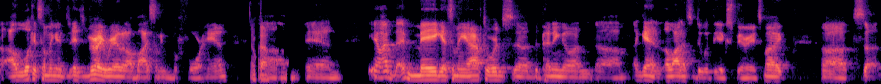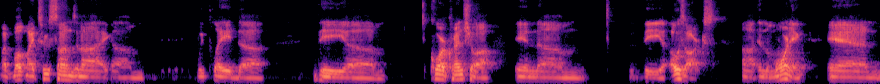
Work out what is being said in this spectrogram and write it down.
uh, I'll look at something. it's very rare that I'll buy something beforehand. Okay. Um, and you know, I, I, may get something afterwards, uh, depending on. Um, again, a lot has to do with the experience. My, uh, my both my two sons and I, um, we played uh, the um, Coore Crenshaw in um, the Ozarks uh, in the morning, and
